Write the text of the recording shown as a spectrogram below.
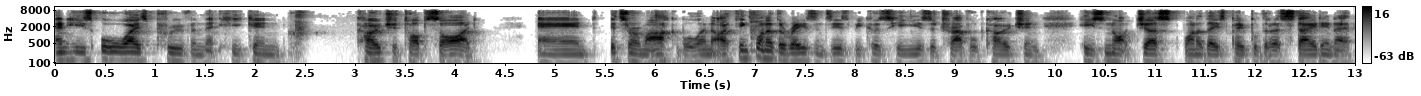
and he's always proven that he can coach a top side. And it's remarkable. And I think one of the reasons is because he is a traveled coach and he's not just one of these people that have stayed in a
